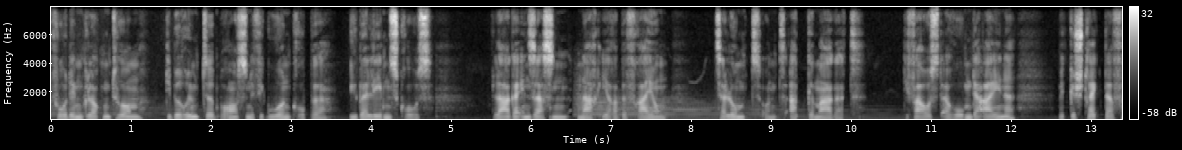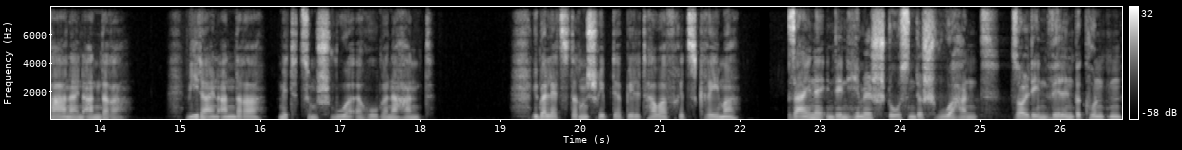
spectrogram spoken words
Vor dem Glockenturm die berühmte bronzene Figurengruppe, überlebensgroß. Lagerinsassen nach ihrer Befreiung, zerlumpt und abgemagert. Die Faust erhoben der eine, mit gestreckter Fahne ein anderer. Wieder ein anderer, mit zum Schwur erhobener Hand. Über letzteren schrieb der Bildhauer Fritz Krämer Seine in den Himmel stoßende Schwurhand soll den Willen bekunden,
